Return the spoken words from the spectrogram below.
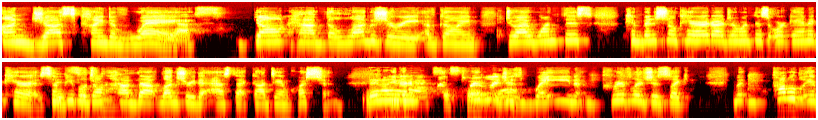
unjust kind of way yes don't have the luxury of going, do I want this conventional carrot or do I want this organic carrot? Some it's people don't have that luxury to ask that goddamn question. They don't you have access to privilege it. Yeah. is weighing privilege is like probably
